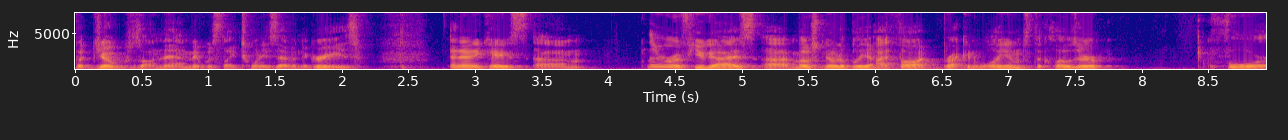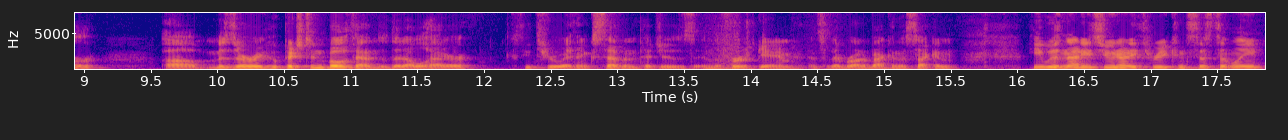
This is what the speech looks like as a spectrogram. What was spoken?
but joke was on them. It was like 27 degrees. In any case, um, there were a few guys. Uh, most notably, I thought Breckin Williams, the closer for uh, Missouri, who pitched in both ends of the doubleheader. He threw, I think, seven pitches in the first game, and so they brought him back in the second. He was 92, 93 consistently,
